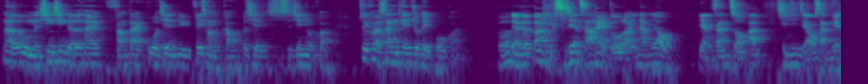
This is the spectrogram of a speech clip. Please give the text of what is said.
那而我们新兴的二胎房贷过件率非常的高，而且时间又快，最快三天就可以拨款。我们两个办理时间差太多了，银行要两三周啊，薪金只要三天。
